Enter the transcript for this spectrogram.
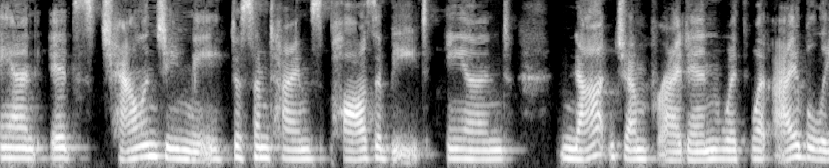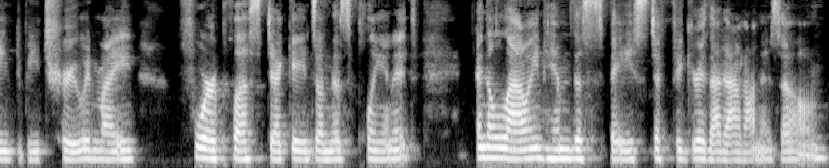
And it's challenging me to sometimes pause a beat and not jump right in with what I believe to be true in my four plus decades on this planet and allowing him the space to figure that out on his own.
